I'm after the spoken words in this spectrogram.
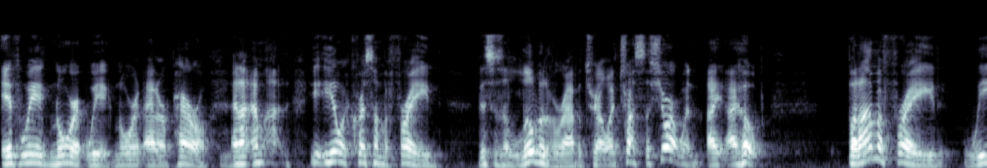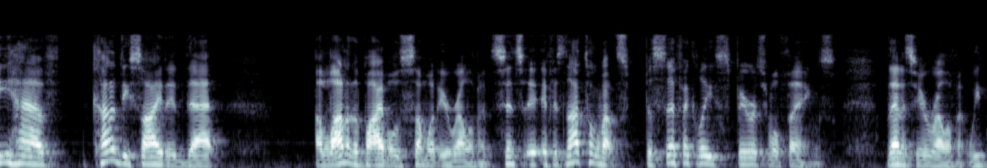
If we ignore it, we ignore it at our peril. And I, you you know what, Chris? I'm afraid this is a little bit of a rabbit trail. I trust the short one. I, I hope. But I'm afraid we have kind of decided that a lot of the Bible is somewhat irrelevant. Since if it's not talking about specifically spiritual things, then it's irrelevant. We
